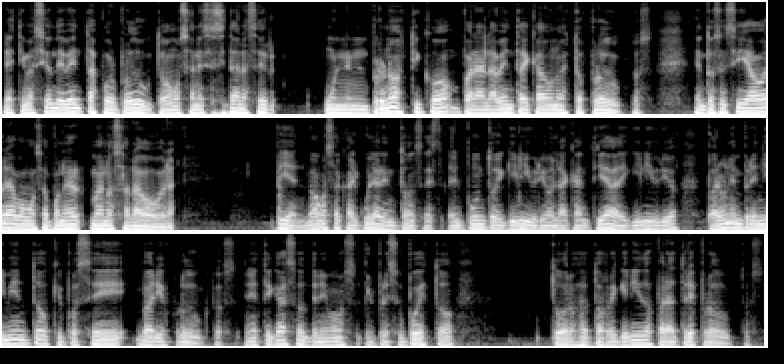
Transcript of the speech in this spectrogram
la estimación de ventas por producto. Vamos a necesitar hacer un pronóstico para la venta de cada uno de estos productos. Entonces sí, ahora vamos a poner manos a la obra. Bien, vamos a calcular entonces el punto de equilibrio, la cantidad de equilibrio para un emprendimiento que posee varios productos. En este caso tenemos el presupuesto, todos los datos requeridos para tres productos.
